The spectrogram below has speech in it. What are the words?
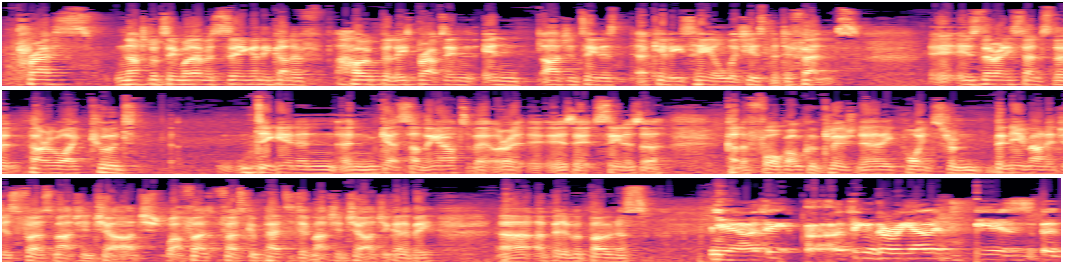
press, national team, whatever, seeing any kind of hope, at least perhaps in, in Argentina's Achilles heel, which is the defence? Is there any sense that Paraguay could dig in and, and get something out of it, or is it seen as a kind of foregone conclusion? Any points from the new manager's first match in charge, well, first, first competitive match in charge, are going to be uh, a bit of a bonus? Yeah, I think I think the reality is that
